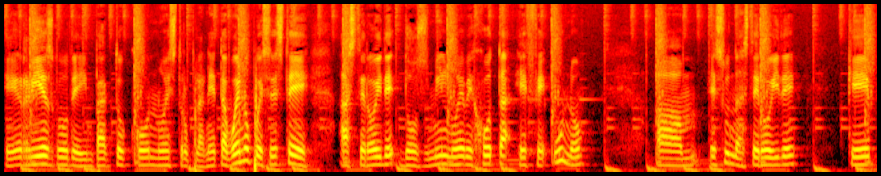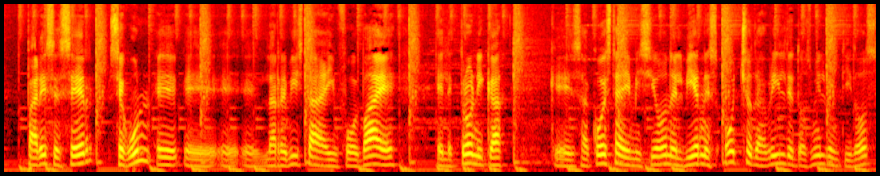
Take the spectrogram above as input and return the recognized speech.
eh, riesgo de impacto con nuestro planeta. Bueno, pues este asteroide 2009 JF1 es un asteroide que parece ser, según la revista Infobae Electrónica, que sacó esta emisión el viernes 8 de abril de 2022,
